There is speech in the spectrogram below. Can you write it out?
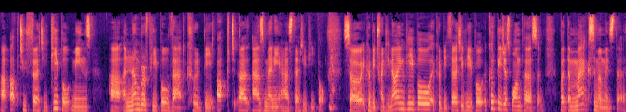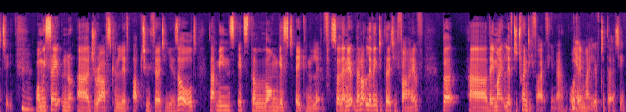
uh, up to 30 people means uh, a number of people that could be up to uh, as many as 30 people. So it could be 29 people, it could be 30 people, it could be just one person, but the maximum is 30. When we say uh, giraffes can live up to 30 years old, that means it's the longest they can live. So they're, Right. they're not living to 35, but uh, they might live to 25, you know, or Yeah. they might live to 30.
